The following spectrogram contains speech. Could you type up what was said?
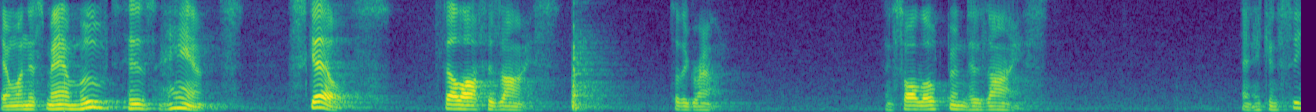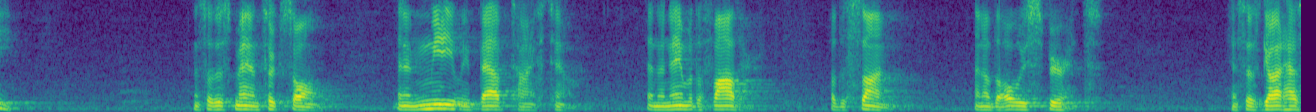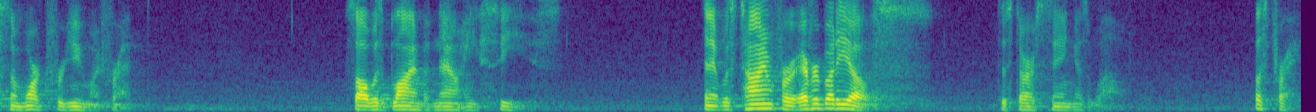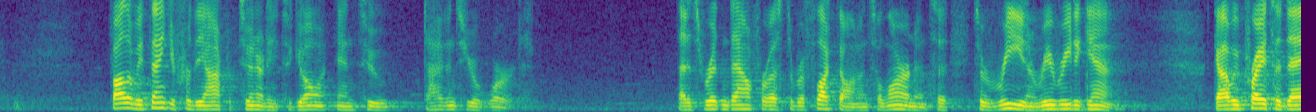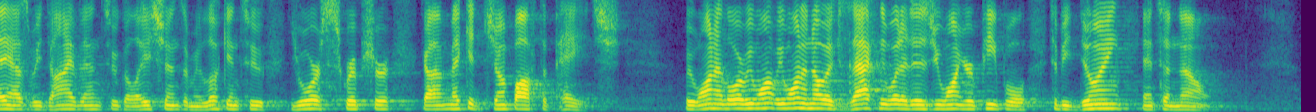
And when this man moved his hands, scales fell off his eyes to the ground. And Saul opened his eyes and he can see. And so this man took Saul and immediately baptized him in the name of the Father, of the Son, and of the Holy Spirit. And says, God has some work for you, my friend. Saul was blind, but now he sees. And it was time for everybody else to start seeing as well. Let's pray. Father, we thank you for the opportunity to go and to dive into your word. That it's written down for us to reflect on and to learn and to, to read and reread again. God, we pray today as we dive into Galatians and we look into your scripture, God, make it jump off the page. We want it, Lord, we want, we want to know exactly what it is you want your people to be doing and to know.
